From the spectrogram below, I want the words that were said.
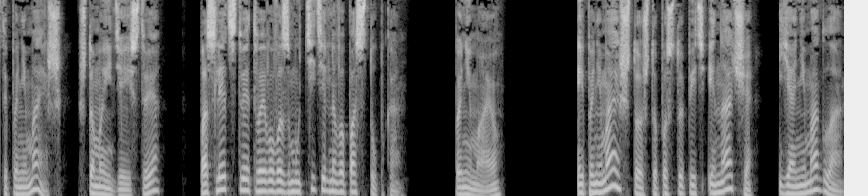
ты понимаешь, что мои действия Последствия твоего возмутительного поступка. Понимаю. И понимаешь то, что поступить иначе я не могла.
